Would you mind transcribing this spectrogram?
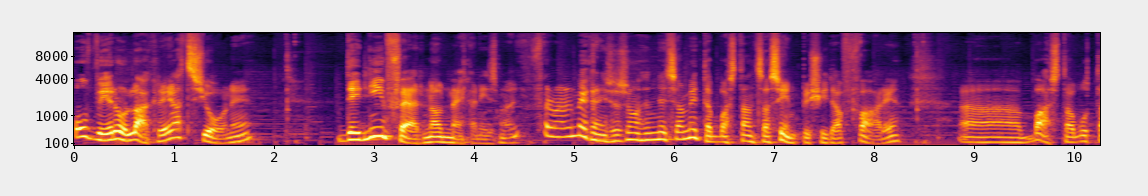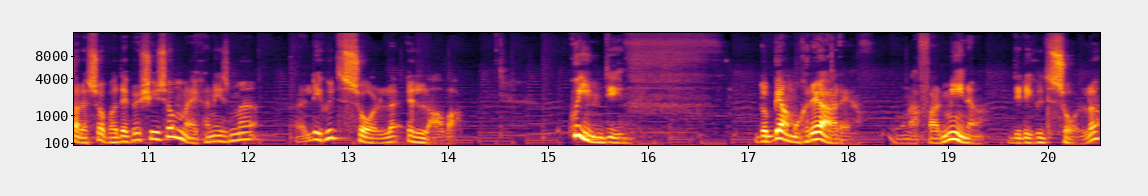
ovvero la creazione degli Infernal Mechanism. Gli Infernal Mechanism sono tendenzialmente abbastanza semplici da fare uh, basta buttare sopra dei precision mechanism liquid soul e lava. Quindi dobbiamo creare una farmina di liquid soul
